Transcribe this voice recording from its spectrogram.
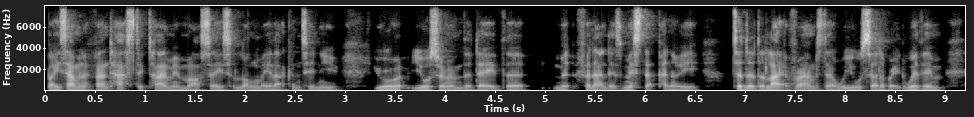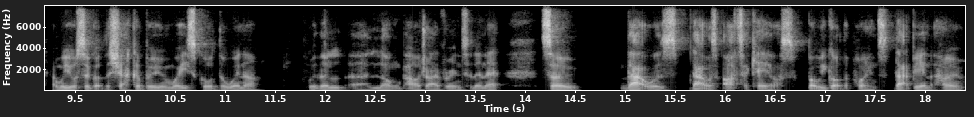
but he's having a fantastic time in Marseille. So long may that continue. You you also remember the day that Fernandes missed that penalty to the delight of Ramsdale. We all celebrated with him, and we also got the Xhaka boom where he scored the winner with a, a long power driver into the net. So that was that was utter chaos, but we got the points. That being at home,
